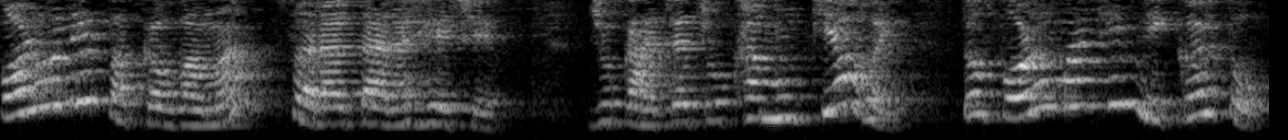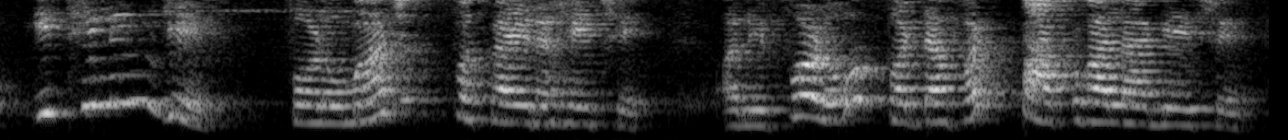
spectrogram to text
ફળોને પકવવામાં સરળતા રહે છે. જો કાચા ચોખા મૂક્યા હોય તો ફળોમાંથી નીકળતો ઇથિલિન ગેસ ફળોમાં જ ફસાઈ રહે છે અને ફળો ફટાફટ પાકવા લાગે છે.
